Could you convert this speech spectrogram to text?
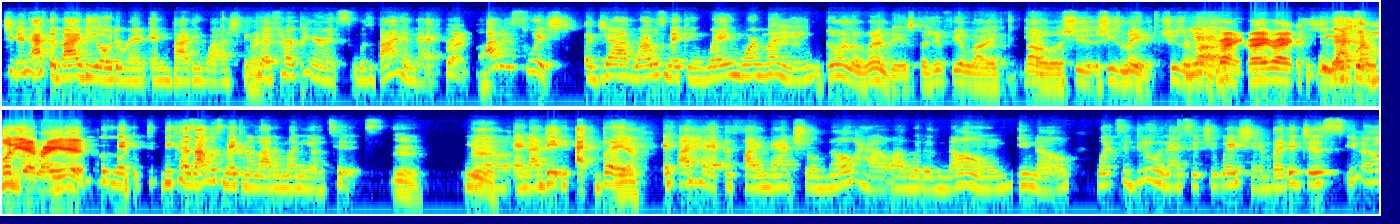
She didn't have to buy deodorant and body wash Right. because her parents was buying that. Right. I just switched a job where I was making way more money. Going to Wendy's because you feel like, Yeah. oh, well, she's she's made it. She's Yeah. Right. Right. Right. She That's got where the money at right here. was making because I was making a lot of money on tips, Mm, you Mm. know, and I didn't. I, but yeah. if I had a financial know-how, I would have known, you know, what to do in that situation. But it just, you know,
